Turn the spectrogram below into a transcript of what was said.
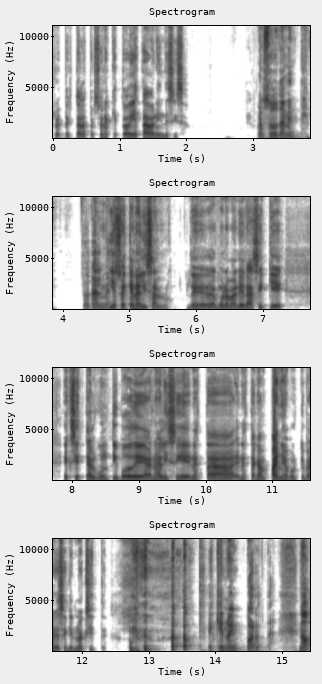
respecto a las personas que todavía estaban indecisas. Absolutamente. Totalmente. Y eso hay que analizarlo de, de alguna manera, así que existe algún tipo de análisis en esta, en esta campaña, porque parece que no existe. es que no importa. No,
